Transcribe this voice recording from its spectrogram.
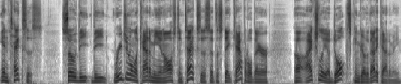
in Texas. So the the regional academy in Austin, Texas, at the state capitol there, uh, actually adults can go to that academy.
